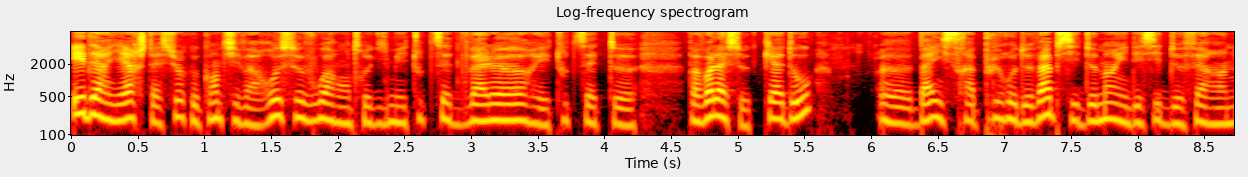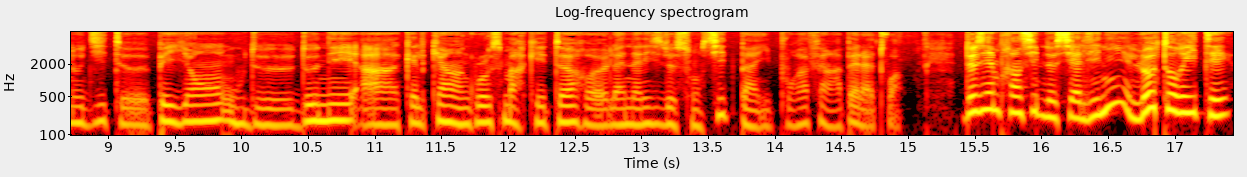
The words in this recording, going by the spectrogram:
Et derrière, je t'assure que quand il va recevoir entre guillemets toute cette valeur et toute cette, euh, enfin voilà, ce cadeau, euh, bah, il sera plus redevable si demain il décide de faire un audit euh, payant ou de donner à quelqu'un, un gross marketer, euh, l'analyse de son site, bah, il pourra faire appel à toi. Deuxième principe de Cialdini, l'autorité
